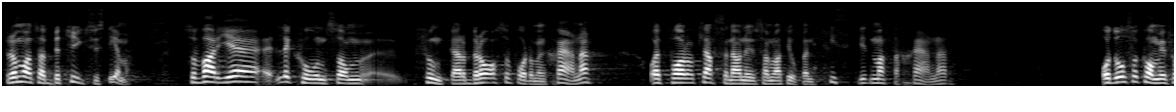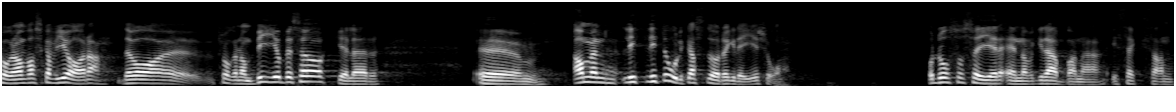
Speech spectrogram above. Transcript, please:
för de har ett betygssystem. Så varje lektion som eh, funkar bra så får de en stjärna. Och ett par av klasserna har nu samlat ihop en hiskligt massa stjärnor. Och då så kom ju frågan om vad ska vi göra? Det var eh, frågan om biobesök eller eh, ja, men lite, lite olika större grejer så. Och då så säger en av grabbarna i sexan,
